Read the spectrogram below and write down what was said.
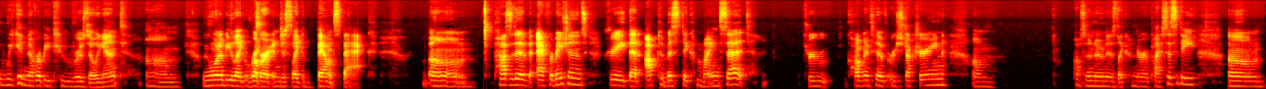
we can never be too resilient. Um, we want to be like rubber and just like bounce back. Um, positive affirmations create that optimistic mindset through cognitive restructuring, um, also known as like neuroplasticity. Um,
